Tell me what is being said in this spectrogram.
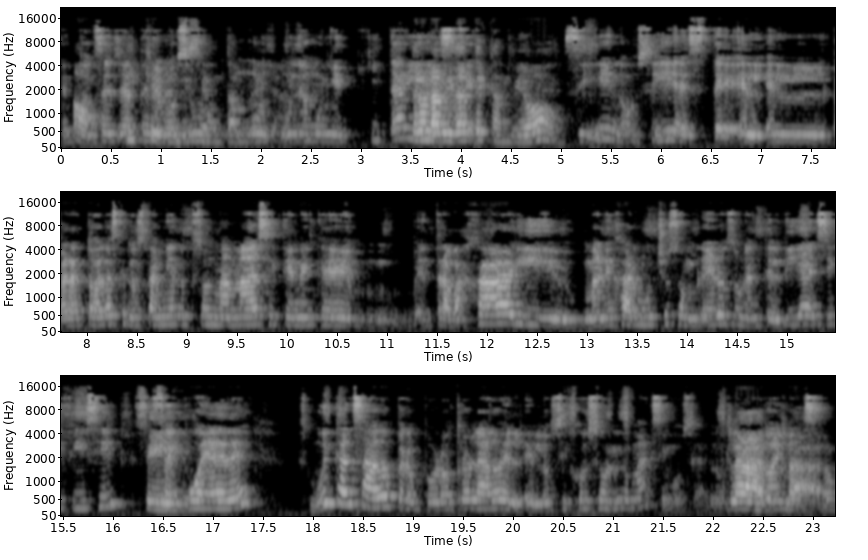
Entonces ya tenemos una muñequita. Y Pero la vida este, te cambió. Sí, no, sí, este, el, el, para todas las que nos están viendo que son mamás y tienen que mm, trabajar y manejar muchos sombreros durante el día, es difícil, se puede. Es muy cansado, pero por otro lado, el, los hijos son lo máximo, o sea, no, claro, claro.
